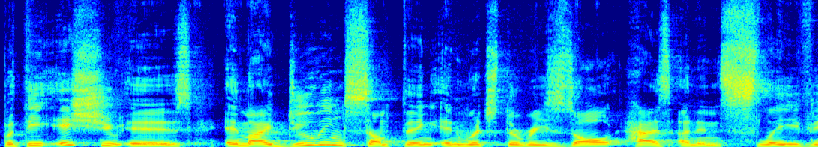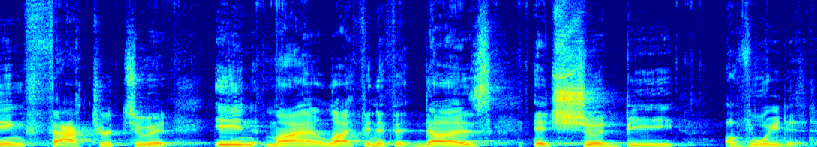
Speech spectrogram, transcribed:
but the issue is am I doing something in which the result has an enslaving factor to it in my life? And if it does, it should be avoided.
